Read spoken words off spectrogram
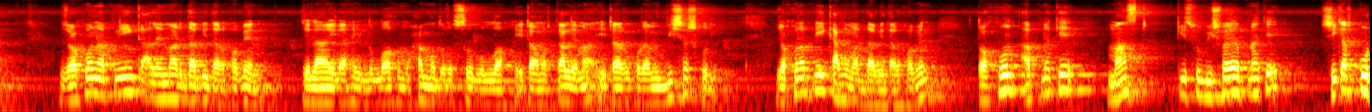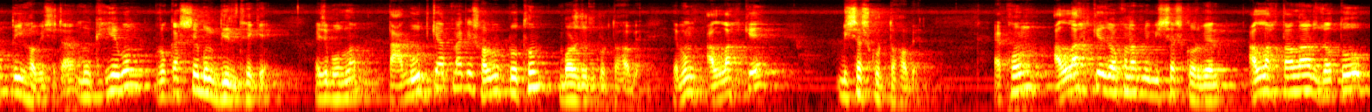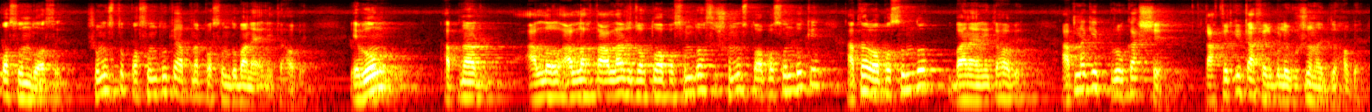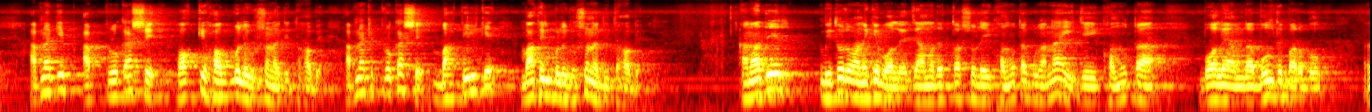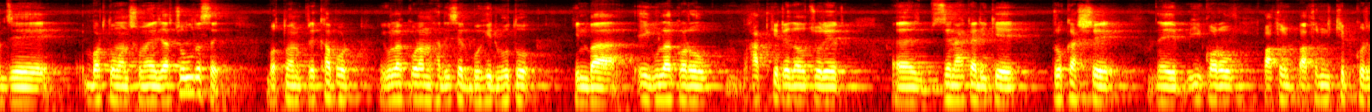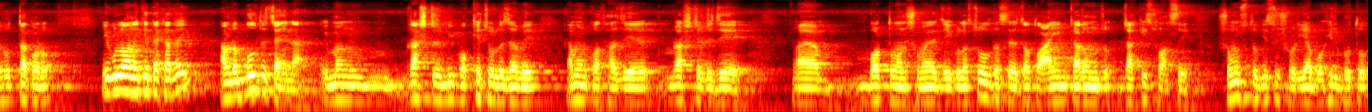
যখন আপনি কালেমার দাবিদার হবেন যে লা ইলাহা ইল্লাল্লাহু মুহাম্মদ রসুল্লাহ এটা আমার কালেমা, এটার উপর আমি বিশ্বাস করি। যখন আপনি এই কালেমার দাবিদার হবেন তখন আপনাকে মাস্ট কিছু বিষয় আপনাকে স্বীকার করতেই হবে। সেটা মুখে এবং প্রকাশ্যে এবং দিল থেকে। এই যে বললাম তাগুদকে আপনাকে সর্বপ্রথম বর্জন করতে হবে এবং আল্লাহকে বিশ্বাস করতে হবে। এখন আল্লাহকে যখন আপনি বিশ্বাস করবেন, আল্লাহ তালার যত পছন্দ আছে, সমস্ত পছন্দকে আপনার পছন্দ বানিয়ে নিতে হবে এবং আপনার আল্লাহ আল্লাহ তালার যত অপছন্দ আছে, সমস্ত অপছন্দকে আপনার অপছন্দ বানিয়ে নিতে হবে। আপনাকে প্রকাশ্যে কাফেরকে কাফের বলে ঘোষণা দিতে হবে। আপনাকে প্রকাশ্যে হককে হক বলে ঘোষণা দিতে হবে। আপনাকে প্রকাশ্যে বাতিলকে বাতিল বলে ঘোষণা দিতে হবে। আমাদের ভিতরে অনেকে বলে যে, আমাদের তো আসলে এই ক্ষমতাগুলো নাই, যে এই ক্ষমতা বলে আমরা বলতে পারব যে, বর্তমান সময়ে যা চলতেছে, বর্তমান প্রেক্ষাপট, এগুলা কোরআন, হাদিসের বহির্ভূত, কিংবা এইগুলা করো, হাত কেটে দাও চোরের জেনাকারীকে প্রকাশ্যে ই করো, পাথর পাথর নিক্ষেপ করে হত্যা করো। এগুলো অনেকে দেখা যায়, আমরা বলতে চাই না। এবং রাষ্ট্রের বিপক্ষে চলে যাবে এমন কথা যে, রাষ্ট্রের যে বর্তমান সময়ে যেগুলো চলতেছে, যত আইন কারণ, যা কিছু আছে, সমস্ত কিছু সরিয়া বহির্ভূত,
